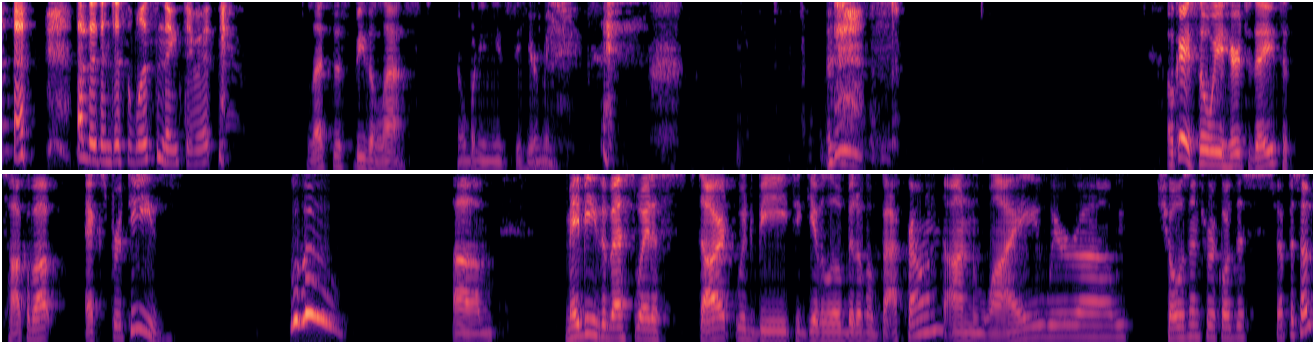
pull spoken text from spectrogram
other than just listening to it. Let this be the last. Nobody needs to hear me. okay, so we're here today to talk about expertise. Woohoo! Um, maybe the best way to start would be to give a little bit of a background on why we're uh, we've chosen to record this episode.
